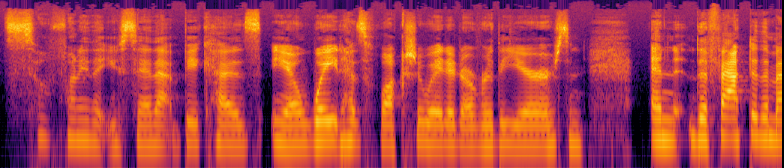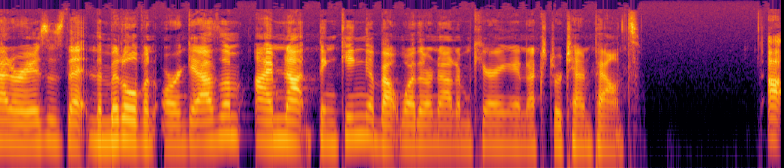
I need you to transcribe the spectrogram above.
so funny that you say that because you know weight has fluctuated over the years and and the fact of the matter is is that in the middle of an orgasm i'm not thinking about whether or not i'm carrying an extra 10 pounds I,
